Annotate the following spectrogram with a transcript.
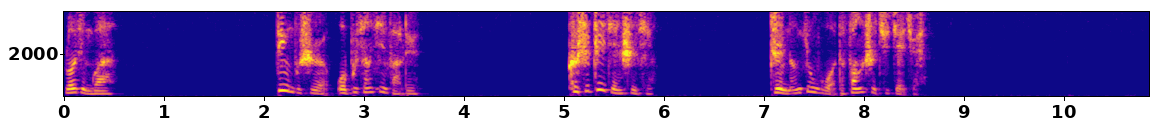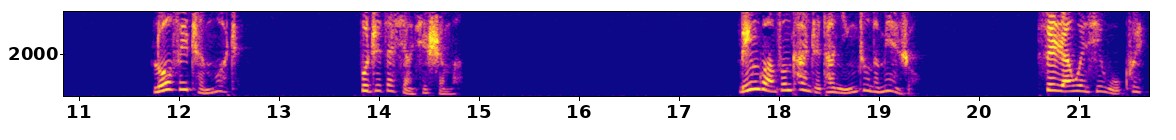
罗警官，并不是我不相信法律，可是这件事情只能用我的方式去解决。”罗非沉默着。不知在想些什么，林广峰看着他凝重的面容，虽然问心无愧，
